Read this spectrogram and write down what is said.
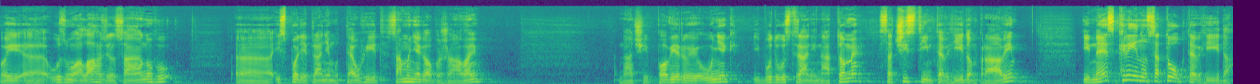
koji e, uzmu Allaha Želsanuhu, e, ispolje pra njemu teuhid, samo njega obožavaju, znači, povjeruju u njeg i budu ustrani na tome, sa čistim tevhidom pravim, i ne skrinu sa tog tevhida.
